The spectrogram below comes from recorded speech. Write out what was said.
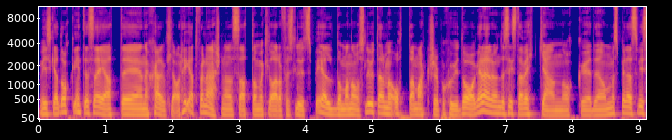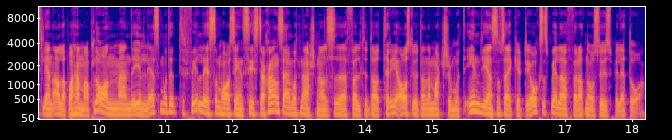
Vi ska dock inte säga att det är en självklarhet för Nationals att de är klara för slutspel då man avslutar med åtta matcher på sju dagar här under sista veckan och eh, de spelas visserligen alla på hemmaplan men det inleds mot ett Philly som har sin sista chans här mot Nationals eh, följt av tre avslutande matcher mot Indien som säkert också spelar för att nå slutspelet då.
